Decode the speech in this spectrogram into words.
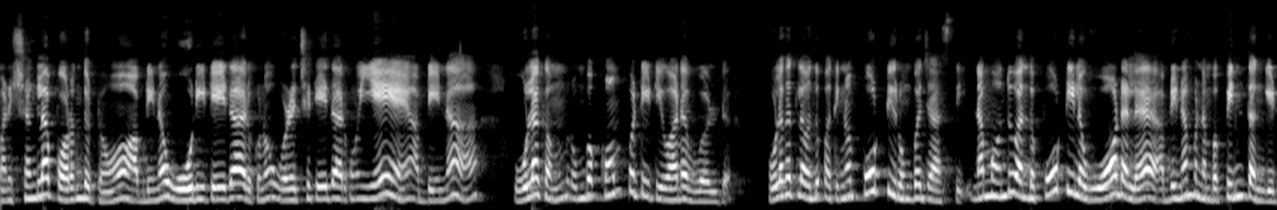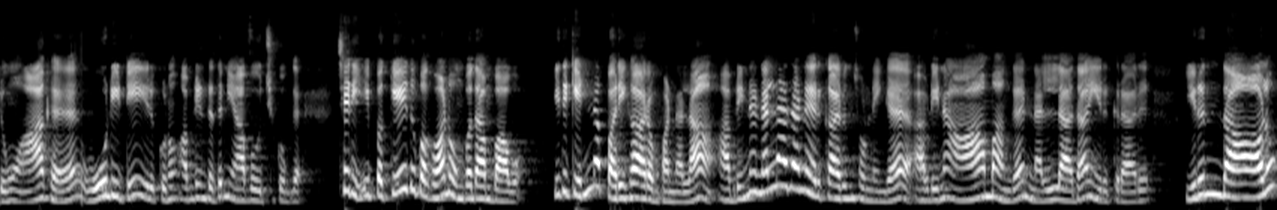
மனுஷங்களாக பிறந்துட்டோம் அப்படின்னா ஓடிட்டே தான் இருக்கணும் உழைச்சிட்டே தான் இருக்கணும். ஏன் அப்படின்னா உலகம் ரொம்ப காம்படிட்டிவான வேர்ல்டு உலகத்தில் வந்து பார்த்திங்கன்னா போட்டி ரொம்ப ஜாஸ்தி. நம்ம வந்து அந்த போட்டியில் ஓடலை அப்படின்னா நம்ம பின்தங்கிடுவோம். ஆக ஓடிட்டே இருக்கணும் அப்படின்றத ஞாபகம் வச்சுக்கோங்க. சரி இப்போ கேது பகவான் ஒன்பதாம் பாவம். இதுக்கு என்ன பரிகாரம் பண்ணலாம்? அப்படின்னா நல்லா தானே இருக்காருன்னு சொன்னீங்க. அப்படின்னா ஆமாங்க நல்லா தான் இருக்கிறாரு. இருந்தாலும்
